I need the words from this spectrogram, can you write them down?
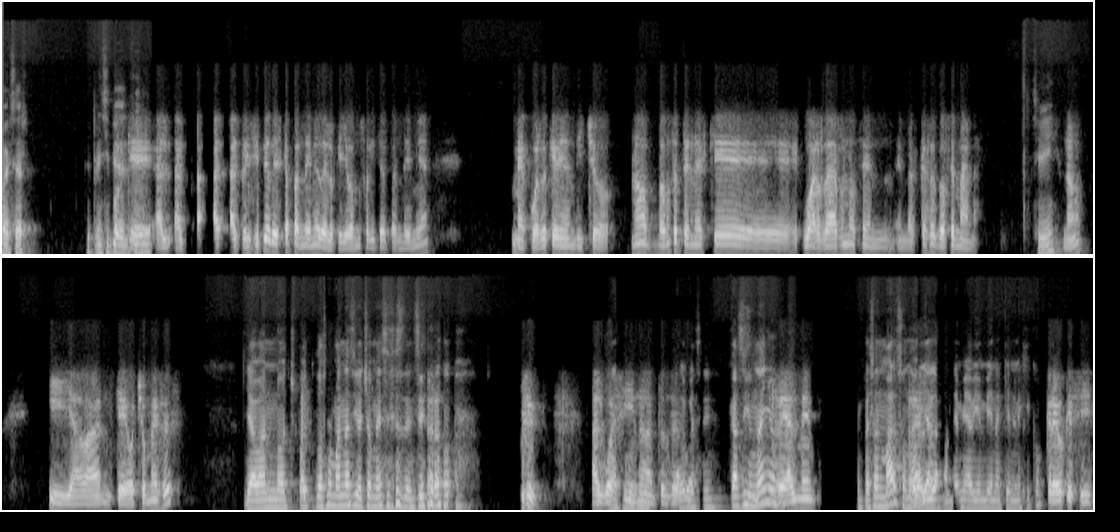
Puede ser. El principio del Porque fin. al, al, al, al principio de esta pandemia, de lo que llevamos ahorita de pandemia, me acuerdo que habían dicho, no, vamos a tener que guardarnos en, en las casas dos semanas, Sí, ¿no? Y ya van, que ¿Ocho meses? ya van ocho- ocho- dos semanas y ocho meses de encierro. Algo así, ¿no? Entonces, Algo así. Casi un año. realmente, Empezó en marzo, ¿no? Ya la pandemia bien, bien aquí en México. creo que sí.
